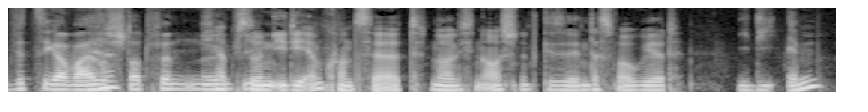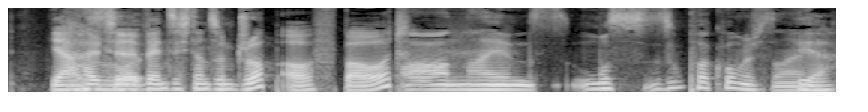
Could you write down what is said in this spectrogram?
witzigerweise Hä? stattfinden. Ich habe so ein EDM-Konzert neulich einen Ausschnitt gesehen, das war weird. EDM. Ja, Also halt, so- äh, wenn sich dann so ein Drop aufbaut. Oh nein, das muss super komisch sein. ja.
